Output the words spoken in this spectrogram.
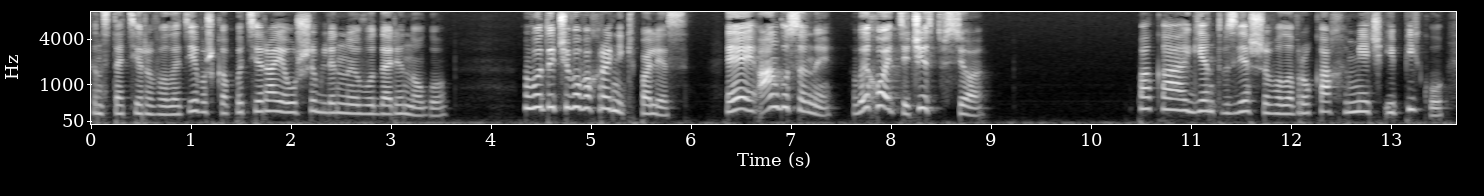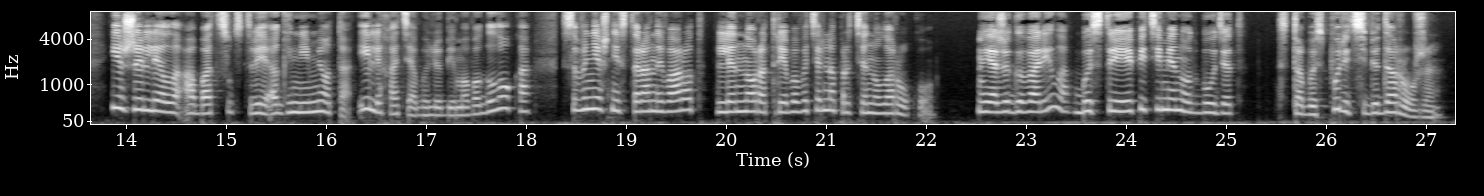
констатировала девушка, потирая ушибленную в ударе ногу. «Вот и чего в охраннике полез?» «Эй, ангусаны, выходьте, чист все!» пока агент взвешивала в руках меч и пику и жалела об отсутствии огнемета или хотя бы любимого глока, с внешней стороны ворот Ленора требовательно протянула руку. «Я же говорила, быстрее пяти минут будет». «С тобой спорить себе дороже», –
